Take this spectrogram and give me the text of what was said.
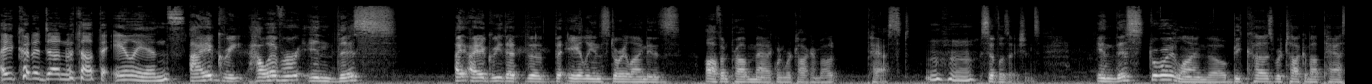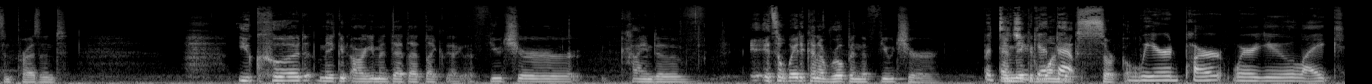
I could have done without the aliens. I agree. However, in this, I, I agree that the the alien storyline is often problematic when we're talking about past mm-hmm. civilizations. In this storyline, though, because we're talking about past and present, you could make an argument that that like, like the future kind of it's a way to kind of rope in the future But did and you make it get one that big circle. weird part where you like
